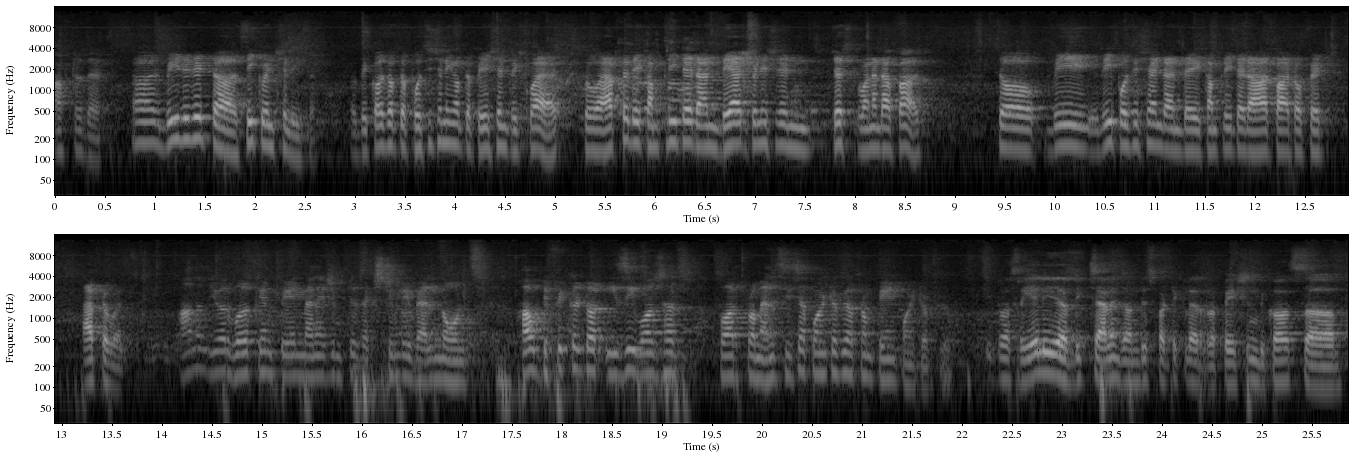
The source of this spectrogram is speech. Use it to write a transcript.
after that? Uh, we did it uh, sequentially, sir, because of the positioning of the patient required. So after they completed and they had finished in just one and a half hours, so we repositioned and they completed our part of it afterwards. Anand, your work in pain management is extremely well known. How difficult or easy was her for from anesthesia point of view or from pain point of view? It was really a big challenge on this particular patient because uh,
